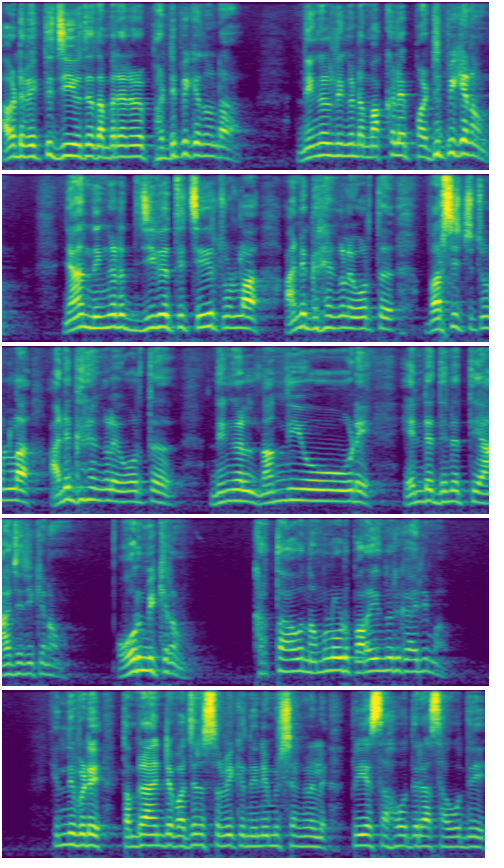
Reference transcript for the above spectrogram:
അവരുടെ വ്യക്തി ജീവിതത്തെ തമ്പരാനെ പഠിപ്പിക്കുന്നുണ്ട്. നിങ്ങൾ നിങ്ങളുടെ മക്കളെ പഠിപ്പിക്കണം. ഞാൻ നിങ്ങളുടെ ജീവിതത്തിൽ ചെയ്തിട്ടുള്ള അനുഗ്രഹങ്ങളെ ഓർത്ത് വർഷിച്ചിട്ടുള്ള അനുഗ്രഹങ്ങളെ ഓർത്ത് നിങ്ങൾ നന്ദിയോടെ എന്റെ ദിനത്തെ ആചരിക്കണം ഓർമ്മിക്കണം. കർത്താവ് നമ്മളോട് പറയുന്നൊരു കാര്യമാണ് ഇന്നിവിടെ തമ്പ്രാന്റെ വചന ശ്രവിക്കുന്ന നിമിഷങ്ങളിൽ പ്രിയ സഹോദര സഹോദരി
